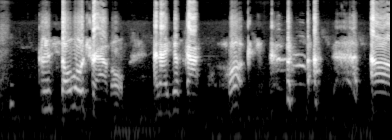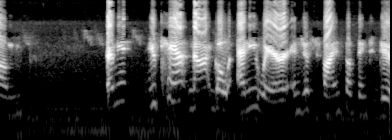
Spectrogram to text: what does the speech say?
Was solo travel, and I just got hooked. um, I mean, you can't not go anywhere and just find something to do.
